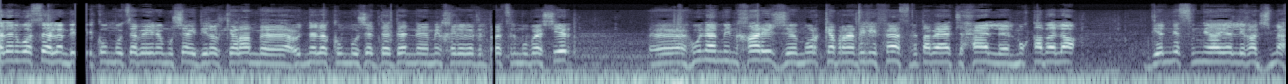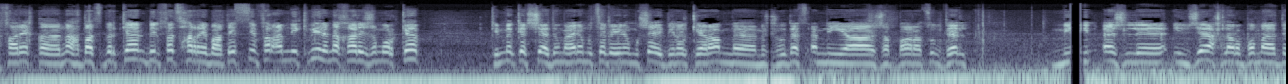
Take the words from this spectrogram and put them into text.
أهلا وسهلا بكم متابعينا مشاهدينا الكرام. آه، عدنا لكم مجددا من خلال هذا البث المباشر. آه، هنا من خارج مركب رياضي لفاس بطبيعة الحال المقابلة ديال نصف النهائي اللي غتجمع فريق آه، نهضة بركان بالفتح الرباطي. استنفار أمني كبير هنا خارج المركب كما كتشاهدوا معنا متابعينا مشاهدينا الكرام مجهودات أمنية جبارة تبذل. أجل انجاح لربما هذا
